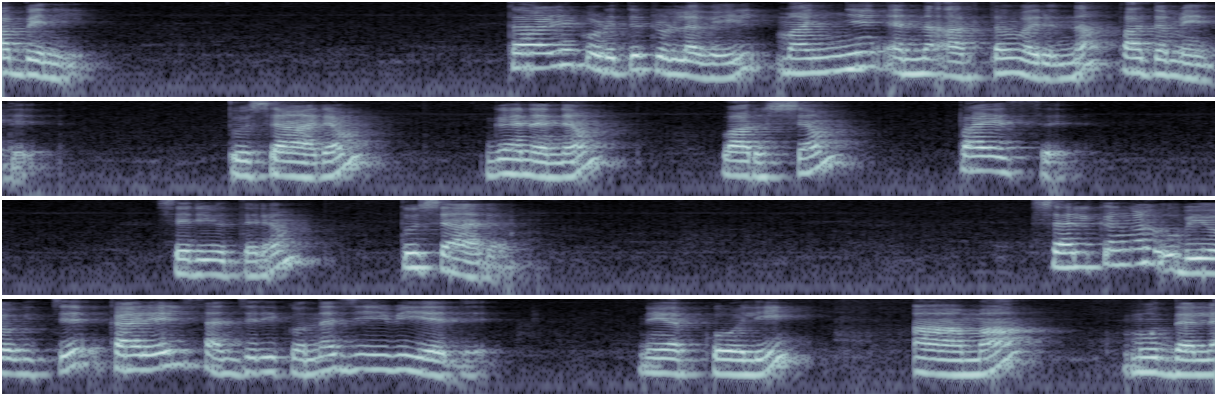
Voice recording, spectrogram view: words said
കബനി. താഴെ കൊടുത്തിട്ടുള്ളവയിൽ മഞ്ഞ് എന്ന അർത്ഥം വരുന്ന പദമേത്? തുഷാരം ഗണനം വർഷം പയസ് ഉത്തരം തുഷാരം. ശൽക്കങ്ങൾ ഉപയോഗിച്ച് കരയിൽ സഞ്ചരിക്കുന്ന ജീവി നീർക്കോലി ആമ മുതല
